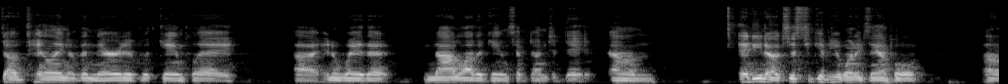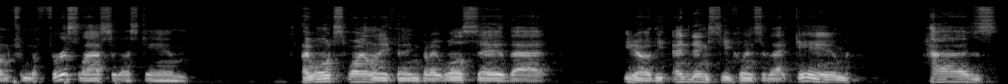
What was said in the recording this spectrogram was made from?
dovetailing of the narrative with gameplay uh, in a way that not a lot of games have done to date. Um, and you know, just to give you one example um, from the first Last of Us game, I won't spoil anything, but I will say that you know the ending sequence of that game has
